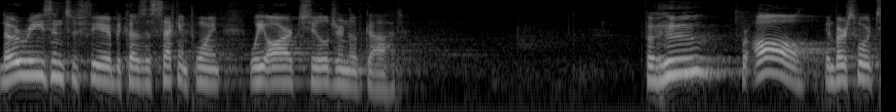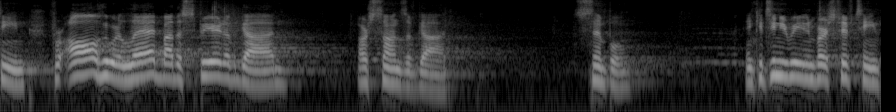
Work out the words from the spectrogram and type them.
No reason to fear because the second point, we are children of God. For who, for all, in verse 14, for all who are led by the Spirit of God are sons of God. Simple. And continue reading in verse 15.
